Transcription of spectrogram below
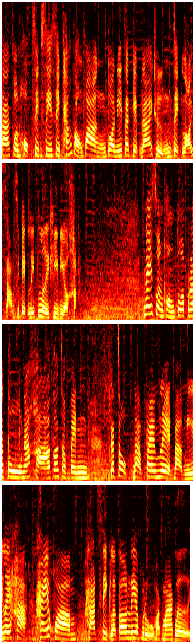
ตราส่วน 60-40 ทั้งสองฝั่ง ตัวนี้จะเก็บได้ถึง 731 ลิตร เลยทีเดียวค่ะ ในส่วนของตัวประตูนะคะก็จะเป็นกระจกแบบเฟรมเลดแบบนี้เลยค่ะ ให้ความคลาสสิกแล้วก็เรียบหรูมากๆเลย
